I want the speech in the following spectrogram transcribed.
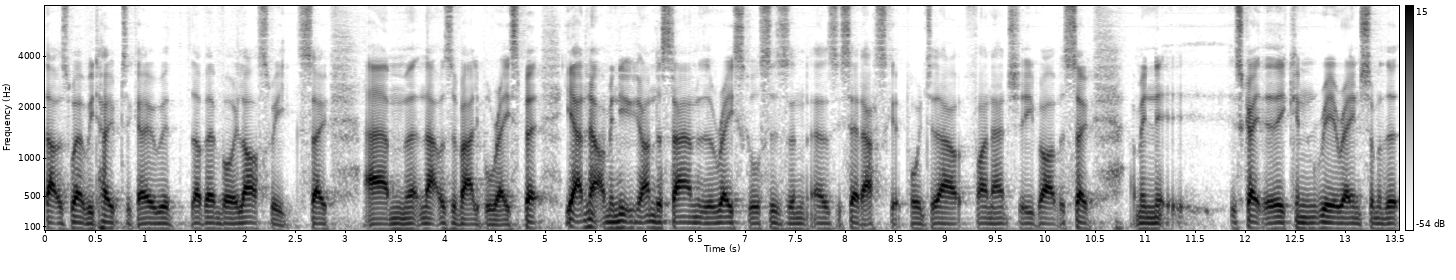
that was where we'd hoped to go with Love Envoy last week. So um, and that was a valuable race. But yeah, no, I mean, you understand the race courses, and as you said, Ascot pointed out financially viable. So, I mean. It, it's great that they can rearrange some of the,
